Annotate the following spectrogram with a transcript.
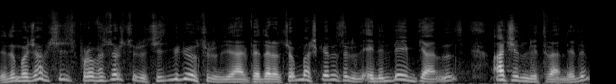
Dedim hocam siz profesörsünüz, siz biliyorsunuz yani federasyon başkanısınız, elinde imkanınız. Açın lütfen dedim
